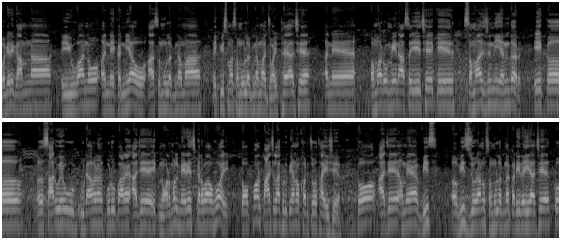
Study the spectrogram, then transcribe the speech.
વગેરે ગામના યુવાનો અને કન્યાઓ આ સમૂહ લગ્નમાં, એકવીસમાં સમૂહ લગ્નમાં જોઈન્ટ થયા છે. અને અમારો મેન આશય એ છે કે સમાજની અંદર એક સારું એવું ઉદાહરણ પૂરું પાડે. આજે એક નોર્મલ મેરેજ કરવા હોય તો પણ પાંચ લાખ રૂપિયાનો ખર્ચો થાય છે. તો આજે અમે વીસ વીસ જોડાનું સમૂહલગ્ન કરી રહ્યા છે. તો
